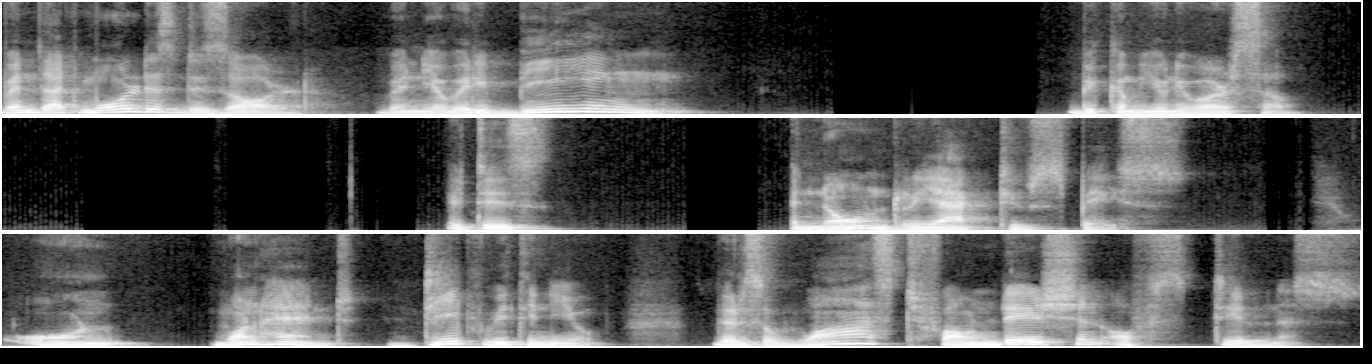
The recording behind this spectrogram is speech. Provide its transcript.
when that mold is dissolved, when your very being become universal, it is a non-reactive space. On one hand, deep within you, there is a vast foundation of stillness,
